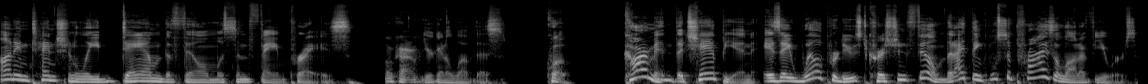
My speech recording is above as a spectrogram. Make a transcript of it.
unintentionally damn the film with some faint praise. Okay. You're going to love this. Quote Carmen, the Champion, is a well produced Christian film that I think will surprise a lot of viewers.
